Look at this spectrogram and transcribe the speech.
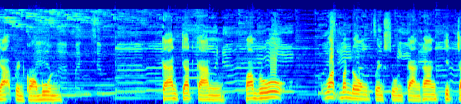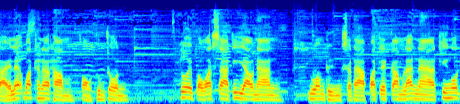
ยะเป็นกองบุญ การจัดการความรู้วัดบันดงเป็นศูนย์กลางทางจิตใจและวัฒนธรรมของชุมชน ด้วยประวัติศาสตร์ที่ยาวนาน รวมถึงสถาปัตยกรรมล้านนาที่งด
